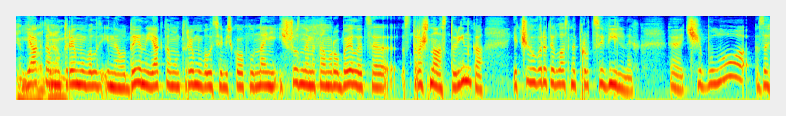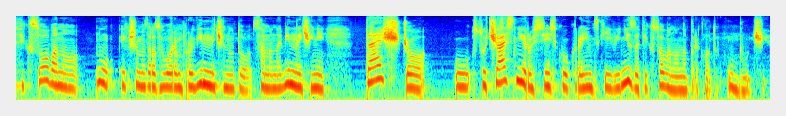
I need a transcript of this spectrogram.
І як там один. утримувалися і не один, як там утримувалися військовополонені, і що з ними там робили? Це страшна сторінка. Якщо говорити власне про цивільних, чи було зафіксовано, ну якщо ми зараз говоримо про Вінничину, то саме на Вінничині те, що у сучасній російсько-українській війні зафіксовано, наприклад, у Бучі.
